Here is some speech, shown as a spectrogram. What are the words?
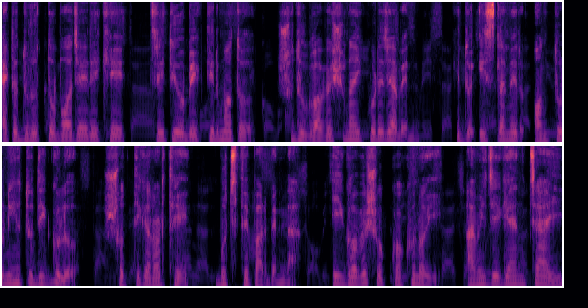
একটা দূরত্ব বজায় রেখে তৃতীয় ব্যক্তির মতো শুধু গবেষণাই করে যাবেন কিন্তু ইসলামের অন্তর্নিহিত দিকগুলো সত্যিকার অর্থে বুঝতে পারবেন না। এই গবেষক কখনোই আমি যে জ্ঞান চাই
